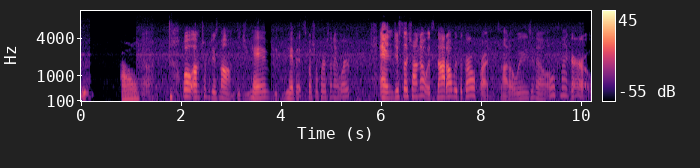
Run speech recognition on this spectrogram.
Nope. Oh. Oh. Well, um, Triple J's mom. Did you have? Did you have that special person at work? And just to let y'all know, it's not always a girlfriend. It's not always, you know, oh, it's my girl.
